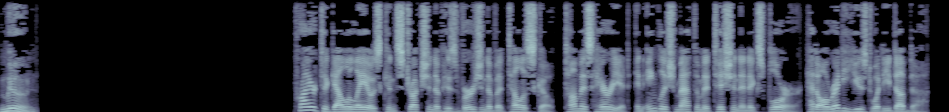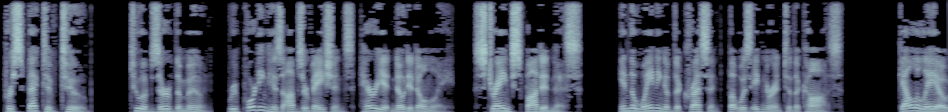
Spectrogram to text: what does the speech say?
Moon Prior to Galileo's construction of his version of a telescope, Thomas Harriot, an English mathematician and explorer, had already used what he dubbed a perspective tube to observe the Moon. Reporting his observations, Harriot noted only strange spottedness in the waning of the crescent, but was ignorant to the cause. Galileo,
